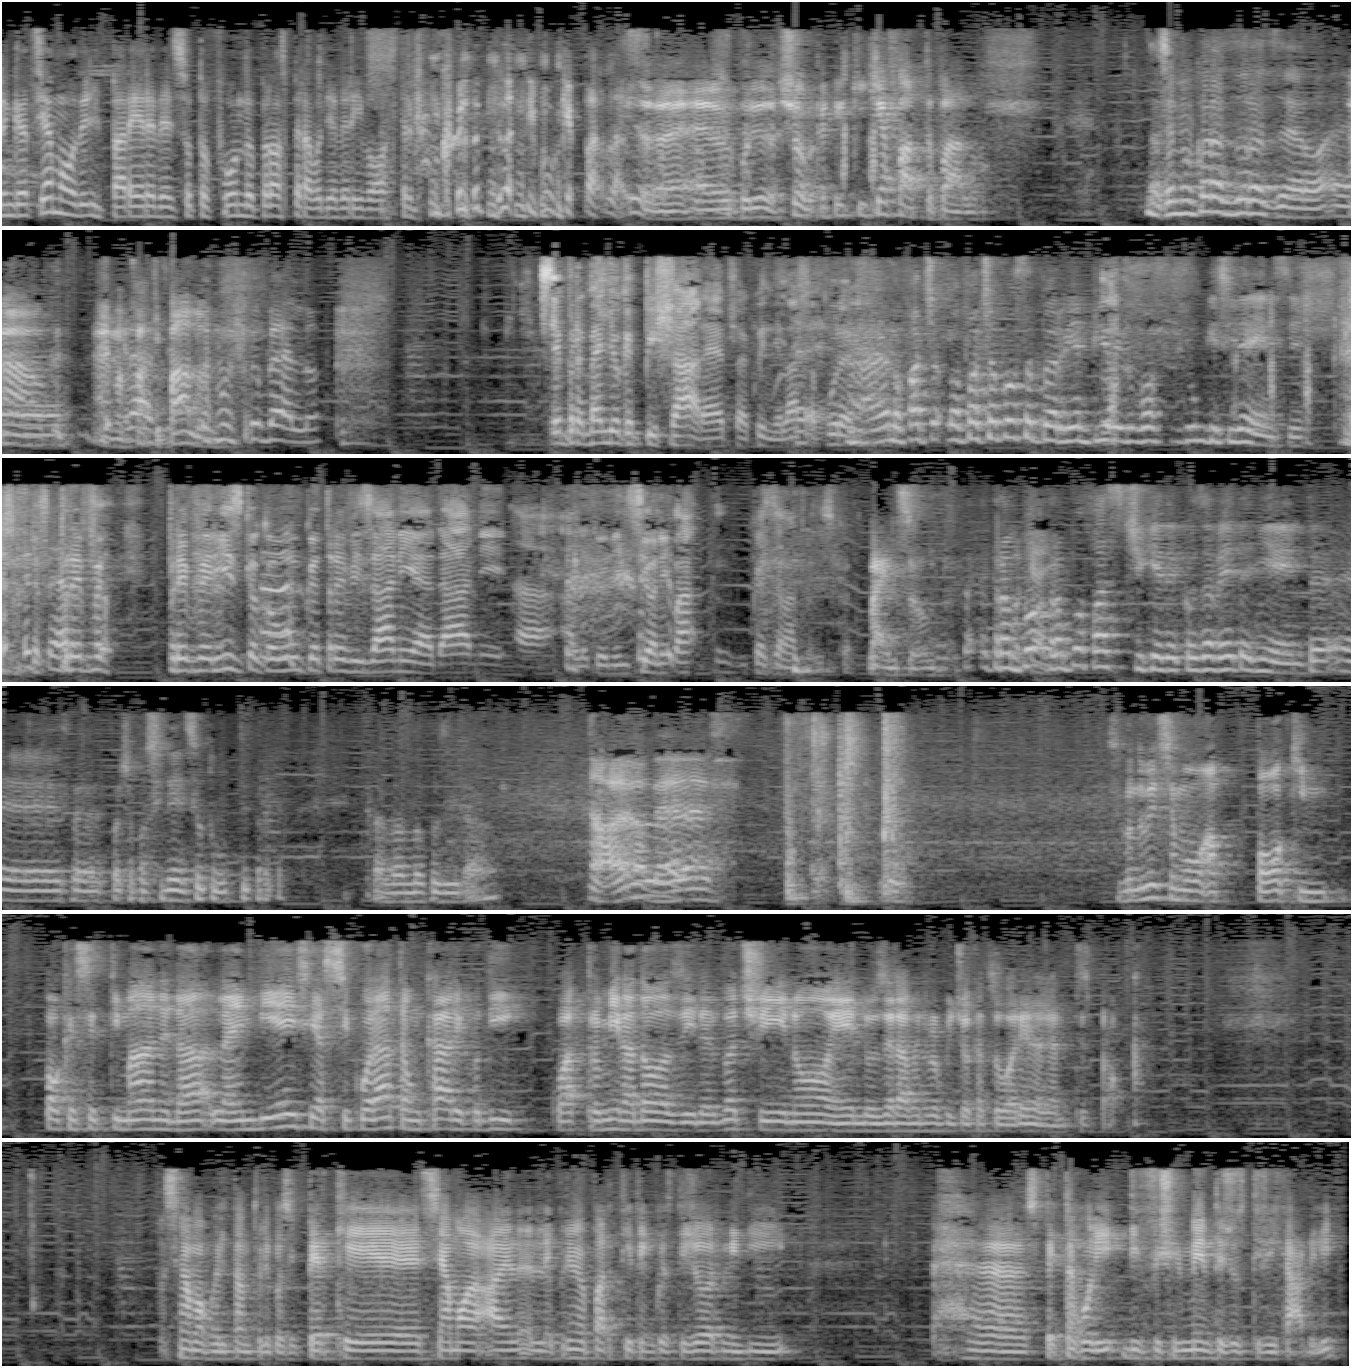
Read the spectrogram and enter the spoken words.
Ringraziamo il parere del sottofondo, però speravo di avere i vostri, non quello della TV che parla. Io eh, ero curioso, chi, chi ha fatto Palo? No, siamo ancora 0-0. Eh... Ah, okay. eh, ma infatti Palo. È molto bello. Sempre meglio che pisciare, eh? cioè, quindi lascia eh, pure. Eh, lo, faccio, lo, faccio, apposta per riempire i vostri lunghi silenzi. certo. Prefer- preferisco comunque Trevisani e Adani alle tue edizioni, ma questo è un altro discorso. Ma insomma, tra un, okay. po', tra un po' Fast ci chiede cosa avete, niente, eh, facciamo silenzio tutti perché sta andando così là. No, eh, vabbè. Secondo me siamo a pochi, poche settimane dalla NBA, si è assicurata un carico di 4.000 dosi del vaccino e lo userà per i propri giocatori e la gente sbrocca siamo a quel tanto lì così perché siamo alle prime partite in questi giorni di eh, spettacoli difficilmente giustificabili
